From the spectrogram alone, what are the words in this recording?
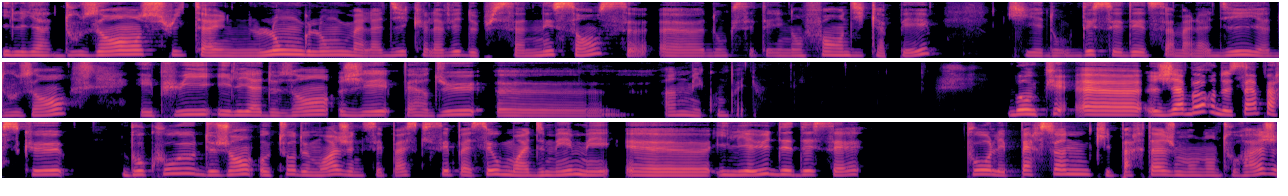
il y a 12 ans suite à une longue, longue maladie qu'elle avait depuis sa naissance. donc c'était une enfant handicapée qui est donc décédée de sa maladie il y a 12 ans et puis il y a 2 ans, j'ai perdu, un de mes compagnons. Donc j'aborde ça parce que beaucoup de gens autour de moi, je ne sais pas ce qui s'est passé au mois de mai, mais il y a eu des décès pour les personnes qui partagent mon entourage.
